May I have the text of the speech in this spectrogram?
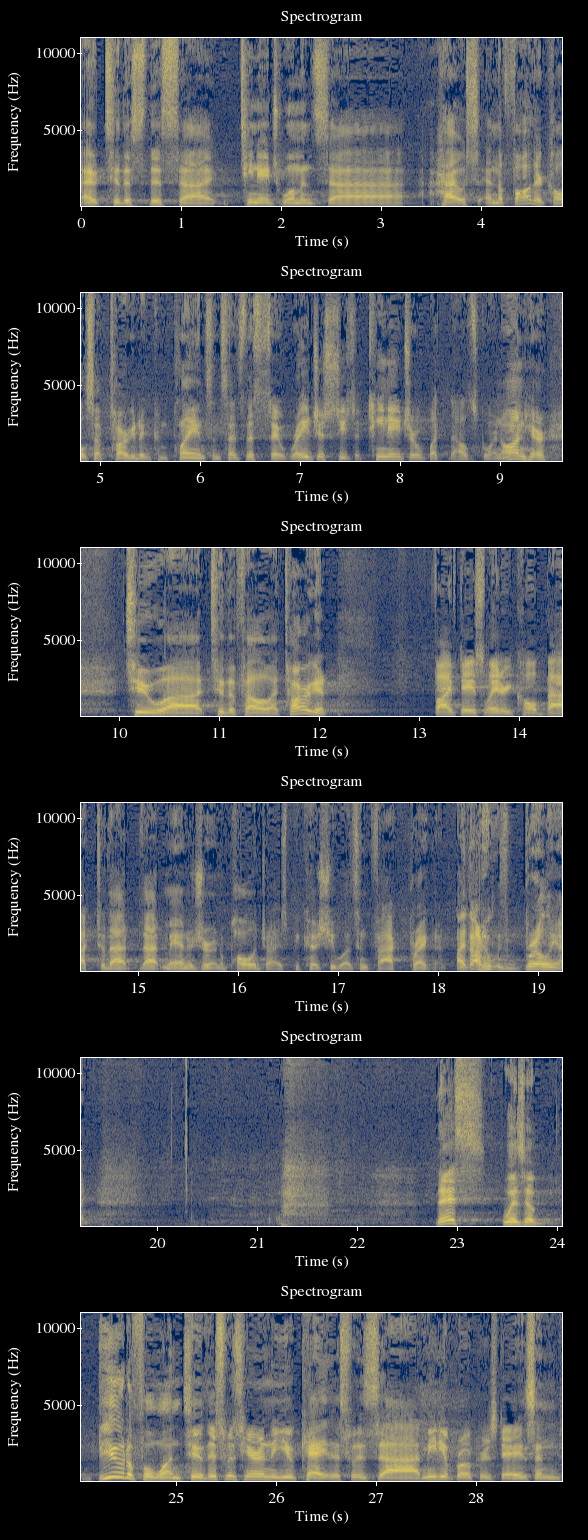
out to this this uh, teenage woman's uh, house, and the father calls up Target and complains and says, "This is outrageous. She's a teenager. What the hell's going on here?" To uh, to the fellow at Target Five days later, he called back to that, that manager and apologized because she was, in fact, pregnant. I thought it was brilliant. This was a beautiful one, too. This was here in the UK. This was uh, Media Brokers Days, and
